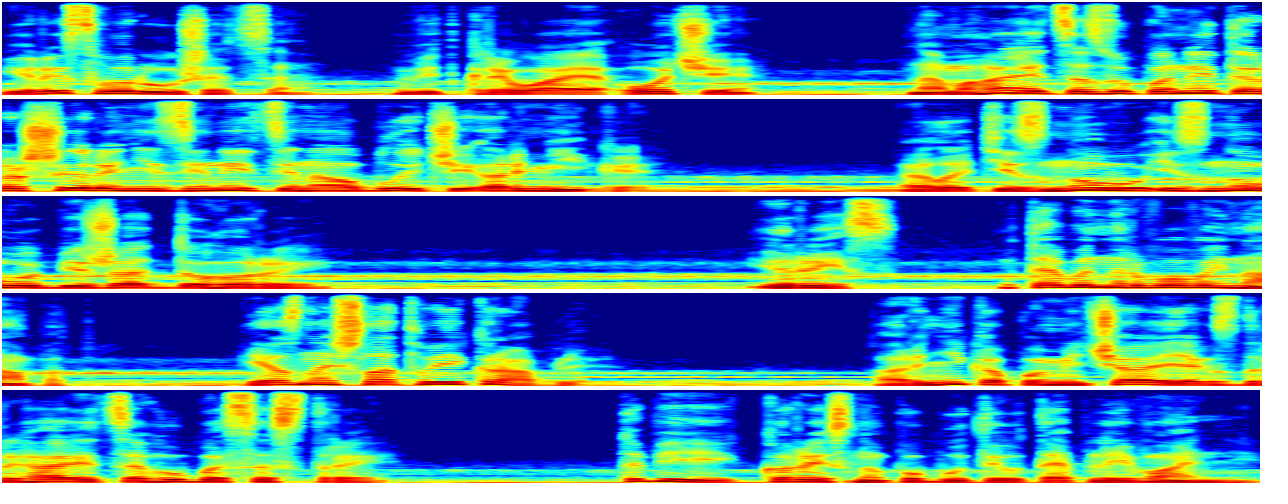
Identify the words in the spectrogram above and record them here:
Ірис ворушиться, відкриває очі, намагається зупинити розширені зіниці на обличчі Арніки, але ті знову і знову біжать догори. Ірис, у тебе нервовий напад. Я знайшла твої краплі. Арніка помічає, як здригаються губи сестри. Тобі корисно побути у теплій ванні.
